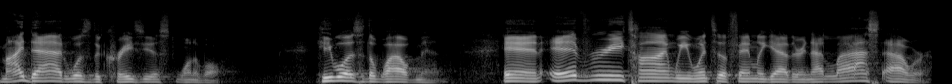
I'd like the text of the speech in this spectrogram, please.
My dad was the craziest one of all. He was the wild man. And every time we went to a family gathering, that last hour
